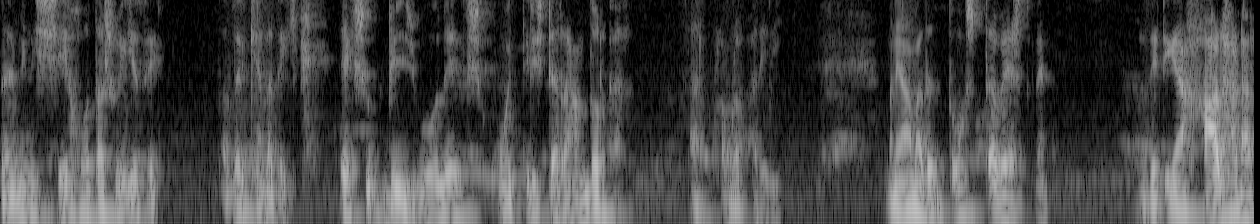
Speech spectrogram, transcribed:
তাই সে হতাশ হয়ে গেছে। তাদের খেলা দেখি একশো বিশ বলে একশো পঁয়ত্রিশটা রান দরকার। পারিনি। মানে আমাদের দশটা ব্যাটসম্যান যেটিকে হাড় হাডার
